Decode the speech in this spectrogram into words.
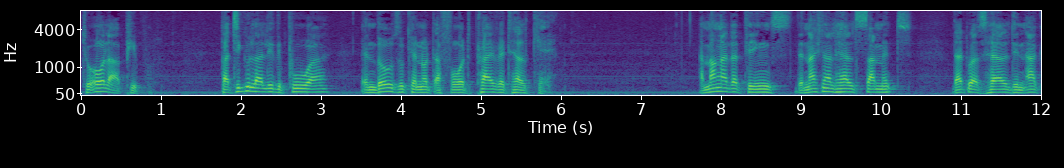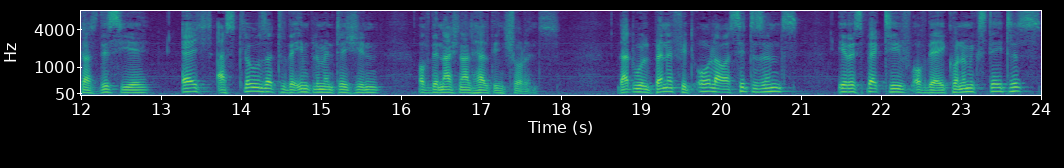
to all our people, particularly the poor and those who cannot afford private health care. Among other things, the National Health Summit that was held in August this year edged us closer to the implementation of the National Health Insurance that will benefit all our citizens, irrespective of their economic status,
